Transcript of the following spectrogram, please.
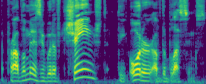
the problem is he would have changed the order of the blessings.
